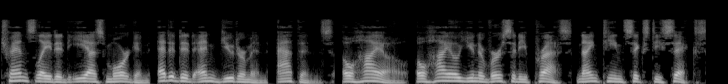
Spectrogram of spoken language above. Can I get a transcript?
translated E. S. Morgan, edited N. Guterman, Athens, Ohio, Ohio University Press 1966.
